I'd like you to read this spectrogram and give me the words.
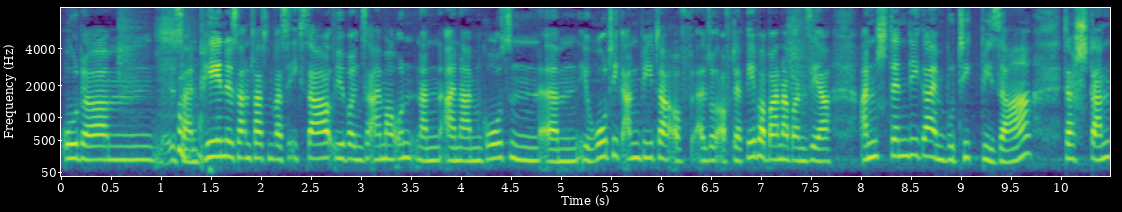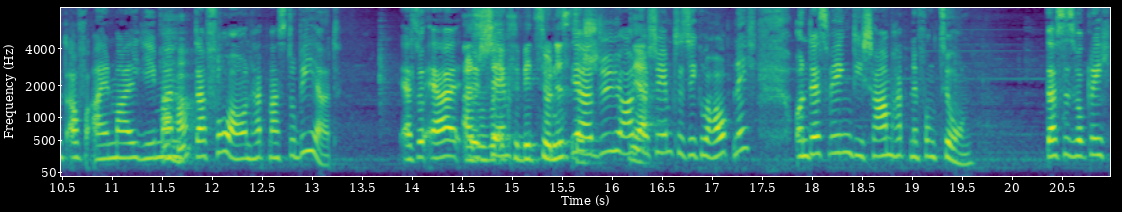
oder ähm, sein Penis anfassen, was ich sah übrigens einmal unten an, an einem großen ähm, Erotikanbieter, auf, also auf der Reeperbahn, aber ein sehr anständiger im Boutique Bizarre, da stand auf einmal jemand Aha. davor und hat masturbiert. Also er also so schämt, exhibitionistisch. Ja, ja, ja, der schämte sich überhaupt nicht und deswegen die Scham hat eine Funktion. Das ist wirklich,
